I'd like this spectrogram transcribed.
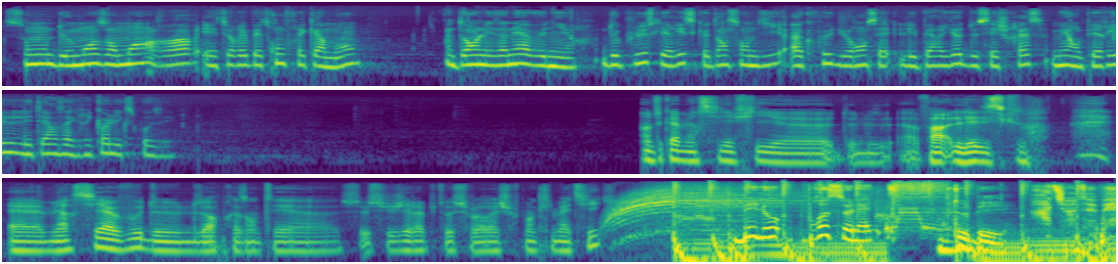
sont de moins en moins rares et se répéteront fréquemment dans les années à venir. De plus, les risques d'incendie accrus durant les périodes de sécheresse mettent en péril les terres agricoles exposées. En tout cas, merci les filles euh, de nous. Enfin, les, excuse-moi. Euh, merci à vous de nous avoir présenté euh, ce sujet-là plutôt sur le réchauffement climatique. Bélo, Brossolette. 2B. Radio 2B.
